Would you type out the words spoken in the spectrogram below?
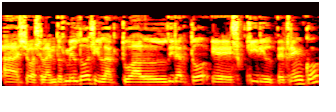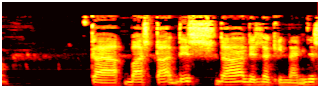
Això va ser l'any 2002 i l'actual director és Kirill Petrenko que va estar des de, des de quin any? Des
